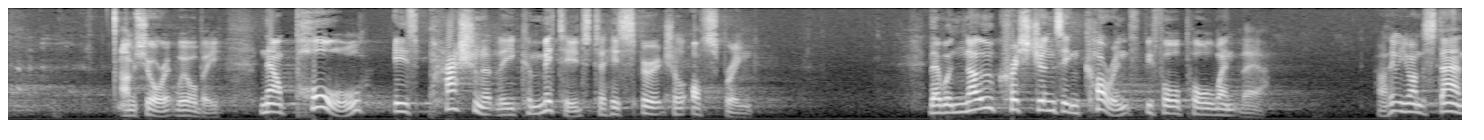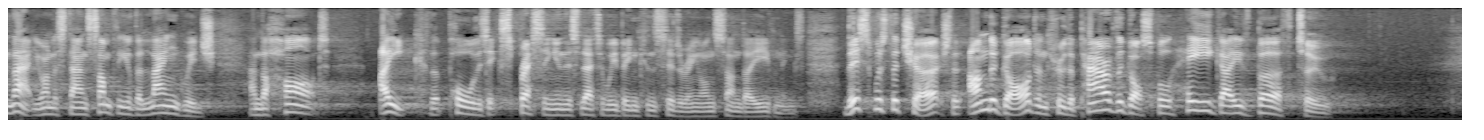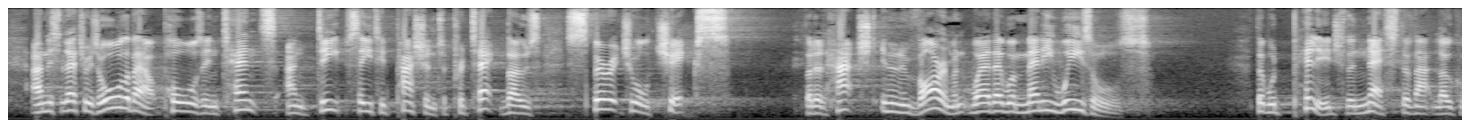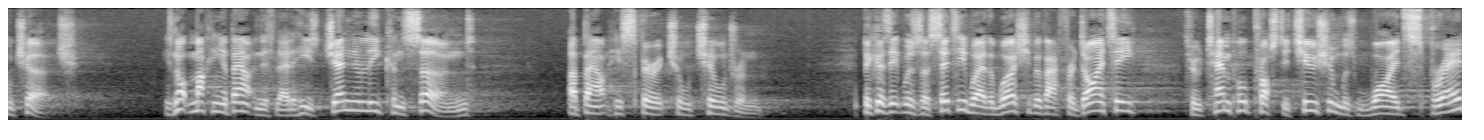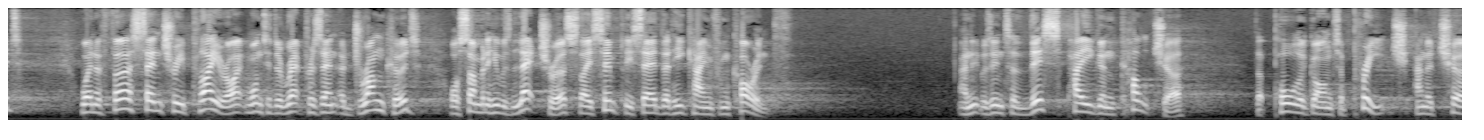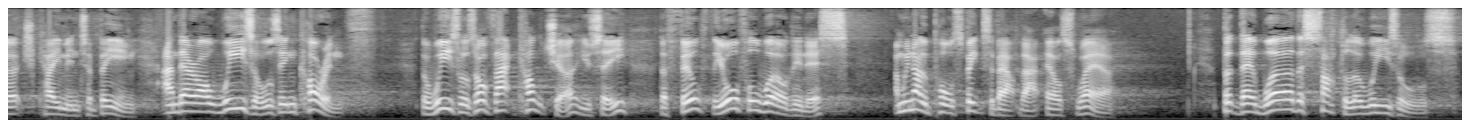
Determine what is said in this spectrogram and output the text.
I'm sure it will be. Now, Paul is passionately committed to his spiritual offspring. There were no Christians in Corinth before Paul went there. I think when you understand that, you understand something of the language and the heart ache that Paul is expressing in this letter we've been considering on Sunday evenings. This was the church that, under God and through the power of the gospel, he gave birth to. And this letter is all about Paul's intense and deep seated passion to protect those spiritual chicks that had hatched in an environment where there were many weasels that would pillage the nest of that local church. He's not mucking about in this letter, he's genuinely concerned about his spiritual children. Because it was a city where the worship of Aphrodite through temple prostitution was widespread. When a first century playwright wanted to represent a drunkard or somebody who was lecherous, they simply said that he came from Corinth. And it was into this pagan culture that Paul had gone to preach, and a church came into being. And there are weasels in Corinth. The weasels of that culture, you see, the filth, the awful worldliness, and we know Paul speaks about that elsewhere. But there were the subtler weasels,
